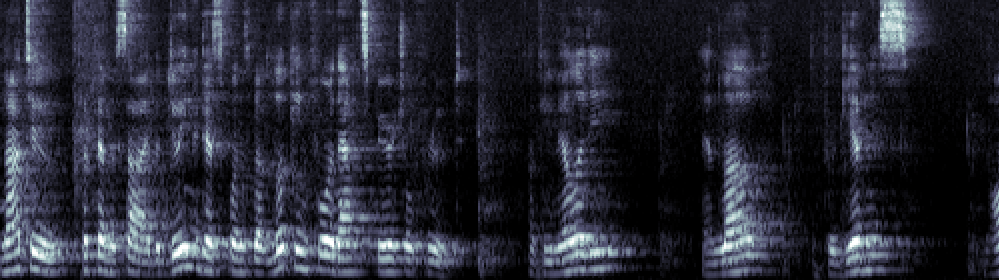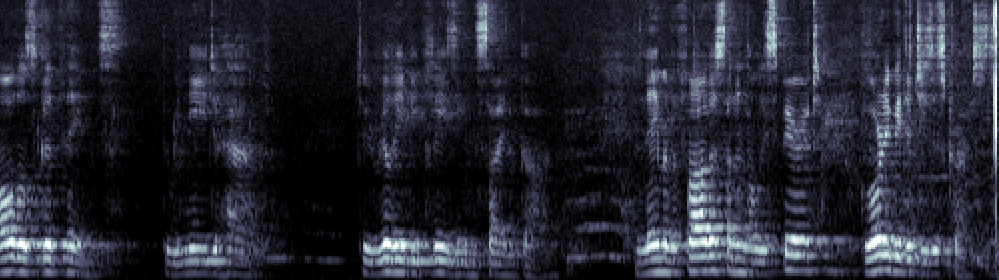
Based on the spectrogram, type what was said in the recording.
not to put them aside, but doing the disciplines, but looking for that spiritual fruit of humility and love and forgiveness and all those good things that we need to have to really be pleasing in the sight of God. In the name of the Father, Son, and Holy Spirit, glory be to Jesus Christ.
